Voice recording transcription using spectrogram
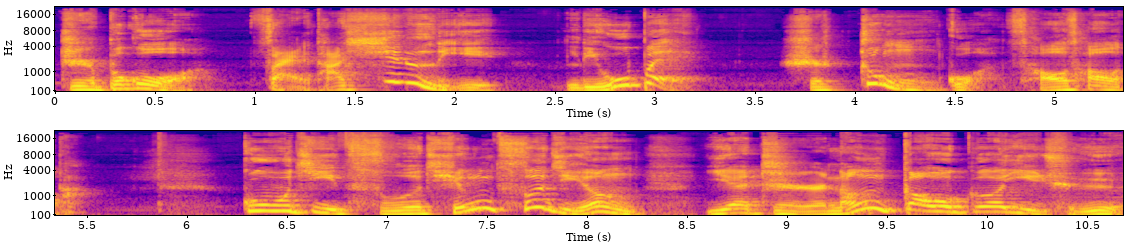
只不过在他心里，刘备是重过曹操的。估计此情此景，也只能高歌一曲。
